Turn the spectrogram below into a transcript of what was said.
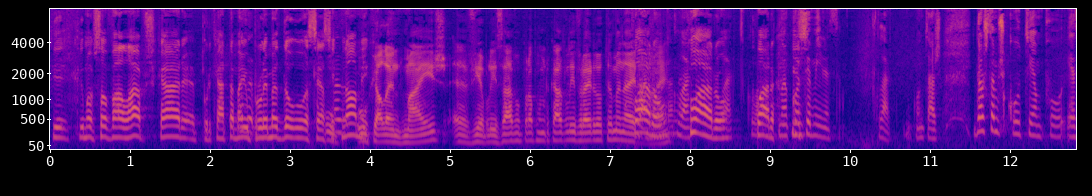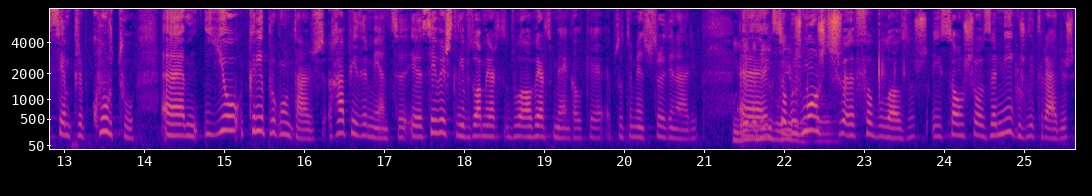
Que, que, uma pessoa vá lá buscar, porque há também o problema do acesso o, económico. O que, além de mais, eh, viabilizava o próprio mercado livreiro de outra maneira. Claro, é? claro, claro, claro, claro. Uma contaminação. Claro, uma contagem. Nós estamos com o tempo, é sempre curto, um, e eu queria perguntar rapidamente, uh, saiu este livro do Alberto, do Alberto Mengel, que é absolutamente extraordinário, um uh, sobre livro, os monstros fabulosos, e são os seus amigos literários,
